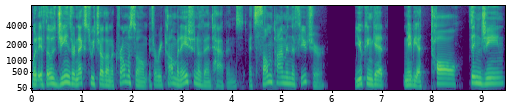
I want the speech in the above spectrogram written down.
But if those genes are next to each other on a chromosome, if a recombination event happens at some time in the future, you can get maybe a tall, thin gene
